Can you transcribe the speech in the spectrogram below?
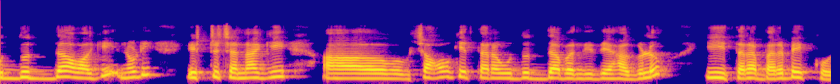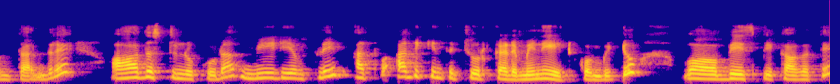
ಉದ್ದುದ್ದವಾಗಿ ನೋಡಿ ಎಷ್ಟು ಚೆನ್ನಾಗಿ ಶಾವಿಗೆ ಥರ ಉದ್ದುದ್ದ ಬಂದಿದೆ ಹಗಳು ಈ ಥರ ಬರಬೇಕು ಅಂತಂದರೆ ಆದಷ್ಟು ಕೂಡ ಮೀಡಿಯಂ ಫ್ಲೇಮ್ ಅಥವಾ ಅದಕ್ಕಿಂತ ಚೂರು ಕಡಿಮೆನೇ ಇಟ್ಕೊಂಡ್ಬಿಟ್ಟು ಬೇಯಿಸ್ಬೇಕಾಗುತ್ತೆ.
